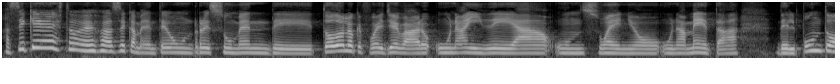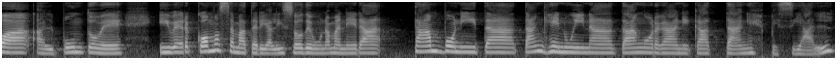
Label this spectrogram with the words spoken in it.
Así que esto es básicamente un resumen de todo lo que fue llevar una idea, un sueño, una meta del punto A al punto B y ver cómo se materializó de una manera tan bonita, tan genuina, tan orgánica, tan especial.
